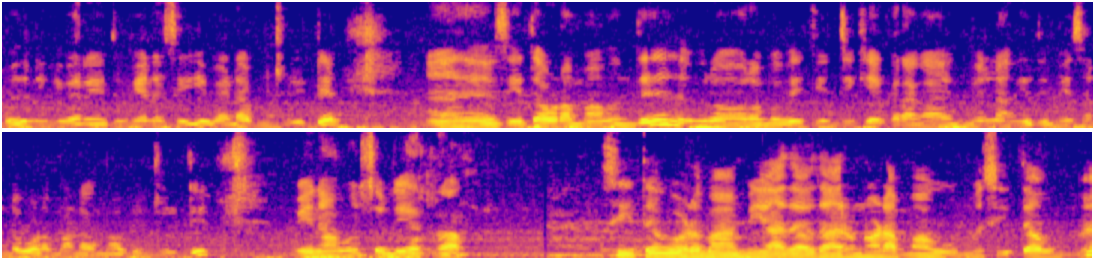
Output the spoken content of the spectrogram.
போதும். நீங்கள் வேறு எதுவுமே எனக்கு செய்ய வேண்டாம் அப்படின்னு சொல்லிட்டு சீதாவோட அம்மா வந்து ரொம்பவே கெஞ்சி கேட்குறாங்க இனிமேல் நாங்கள் எதுவுமே சண்டை போட மாட்டோம்மா அப்படின்னு சொல்லிட்டு மீனாவும் சொல்லிடுறா. சீதாவோட மாமி அதாவது அருணோட அம்மாவும் சீதாவும்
